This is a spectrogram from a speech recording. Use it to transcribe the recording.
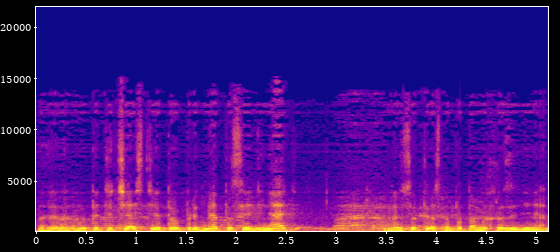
э, вот эти части этого предмета соединять, ну и, соответственно, потом их разъединять.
